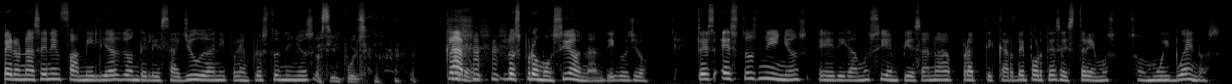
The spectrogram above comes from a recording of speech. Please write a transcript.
pero nacen en familias donde les ayudan y por ejemplo estos niños, Los impulsan. claro, los promocionan, digo yo. Entonces estos niños, eh, digamos, si empiezan a practicar deportes extremos, son muy buenos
